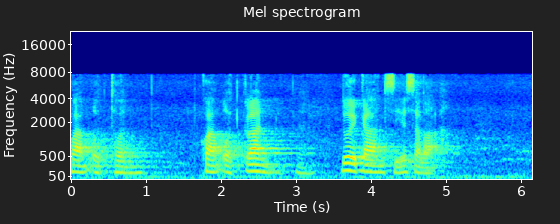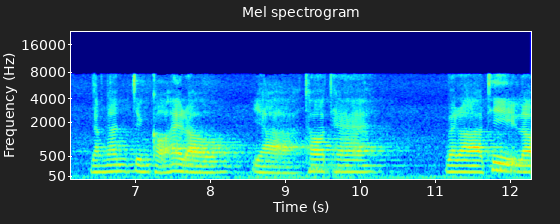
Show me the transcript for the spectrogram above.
ความอดทน ความอดกลั้น ด้วยการเสียสละ ดังนั้นจึงขอให้เรา อย่าท้อแท้ เวลาที่เรา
